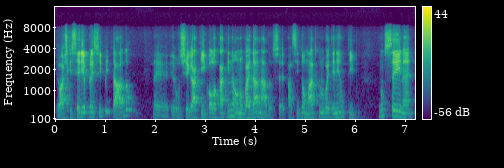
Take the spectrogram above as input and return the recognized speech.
eu acho que seria precipitado é, eu chegar aqui e colocar que não, não vai dar nada, assintomático não vai ter nenhum tipo. Não sei, né?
